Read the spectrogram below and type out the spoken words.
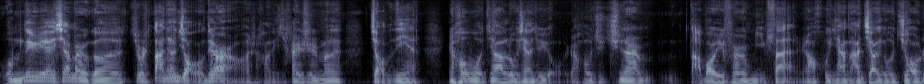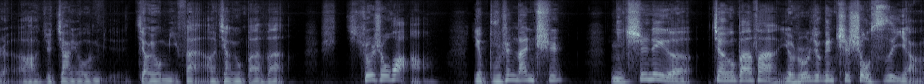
我们那边下面有个就是大娘饺子店啊，还还是什么饺子店，然后我家楼下就有，然后就去那儿打包一份米饭，然后回家拿酱油浇着啊，就酱油酱油米饭啊，酱油拌饭。说实话啊，也不是难吃，你吃那个酱油拌饭，有时候就跟吃寿司一样。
